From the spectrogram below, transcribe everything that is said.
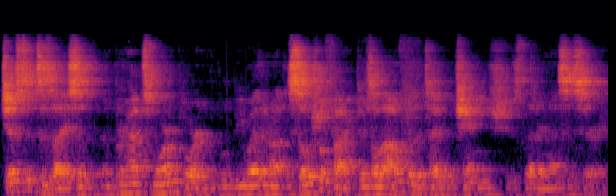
Just as decisive, and perhaps more important, will be whether or not the social factors allow for the type of changes that are necessary.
